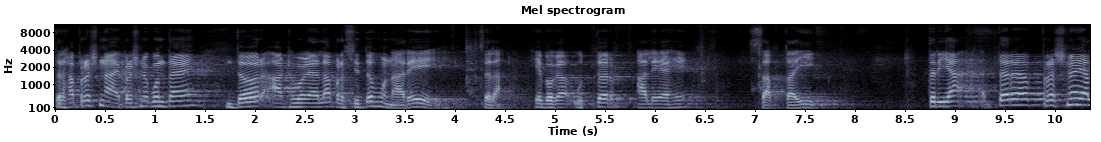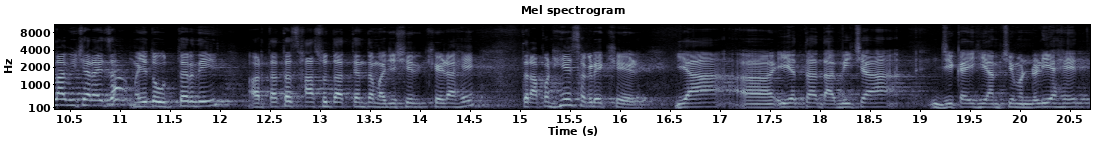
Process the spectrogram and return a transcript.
तर हा प्रश्न आहे. प्रश्न कोणता आहे? दर आठवड्याला प्रसिद्ध होणारे. चला हे बघा. उत्तर आले आहे. साप्ताहिक. तर या तर प्रश्न याला विचारायचा म्हणजे तो उत्तर देईल. अर्थातच हा सुद्धा अत्यंत मजेशीर खेळ आहे. तर आपण हे सगळे खेळ या इयत्ता दहावीच्या जी काही ही आमची मंडळी आहेत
